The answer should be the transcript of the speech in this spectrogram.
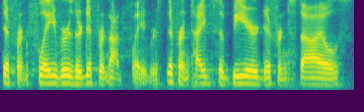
different flavors or different not flavors, different types of beer, different styles.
